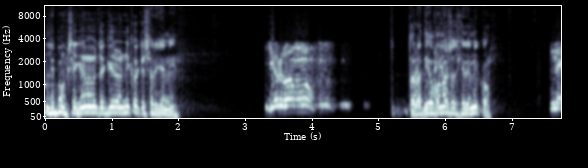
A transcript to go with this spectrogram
Λοιπόν, ξεκινάμε με τον κύριο Νίκο και Σαργενή. Γιώργο μου, Το ραδιόφωνο σας, κύριε Νίκο; ναι,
